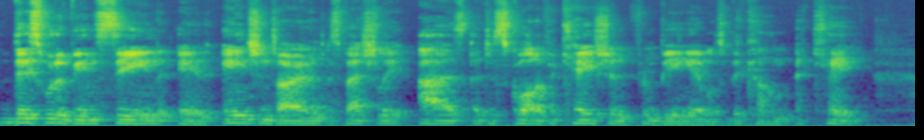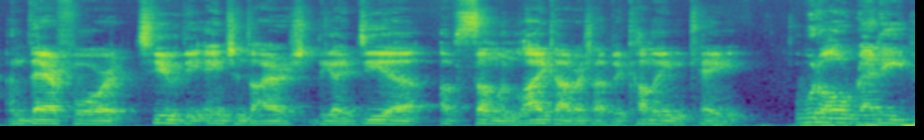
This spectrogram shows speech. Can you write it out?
this would have been seen in ancient Ireland, especially, as a disqualification from being able to become a king. And therefore, to the ancient Irish, the idea of someone like Avarta becoming king would already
